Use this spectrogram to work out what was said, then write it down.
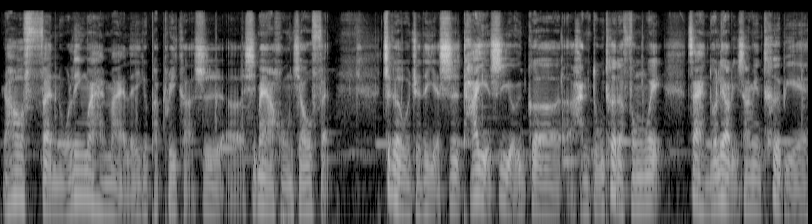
然后粉我另外还买了一个 paprika，是呃西班牙红椒粉。这个我觉得也是，它也是有一个很独特的风味，在很多料理上面特别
